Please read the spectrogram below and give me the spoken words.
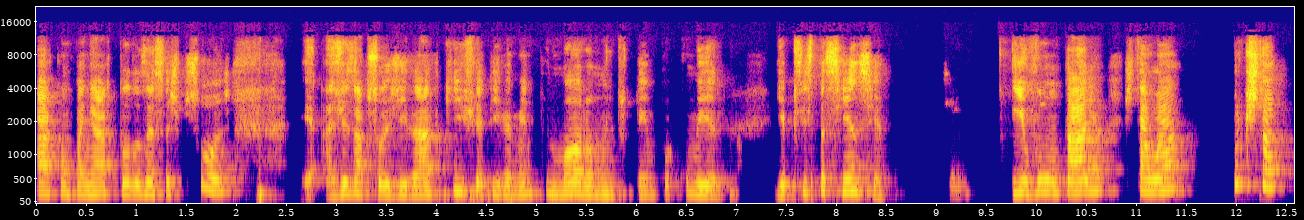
a acompanhar todas essas pessoas. Às vezes há pessoas de idade que efetivamente demoram muito tempo a comer e é preciso paciência. Sim. E o voluntário está lá porque está.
